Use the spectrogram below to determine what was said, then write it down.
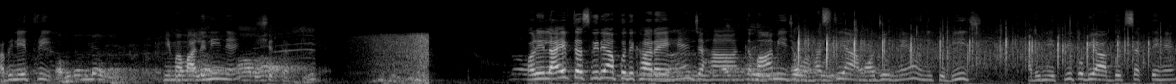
अभिनेत्री हेमा मालिनी ने शिरकत की है। और ये लाइव तस्वीरें आपको दिखा रहे हैं, जहाँ तमाम ये जो हस्तियाँ मौजूद हैं, उन्हीं के बीच अभिनेत्री को भी आप देख सकते हैं।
